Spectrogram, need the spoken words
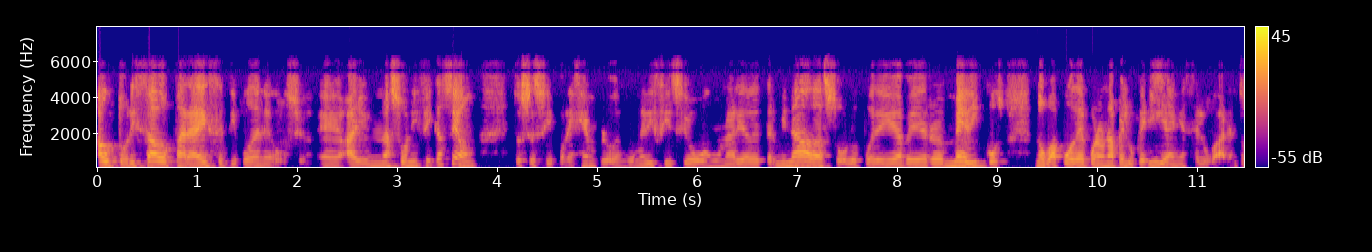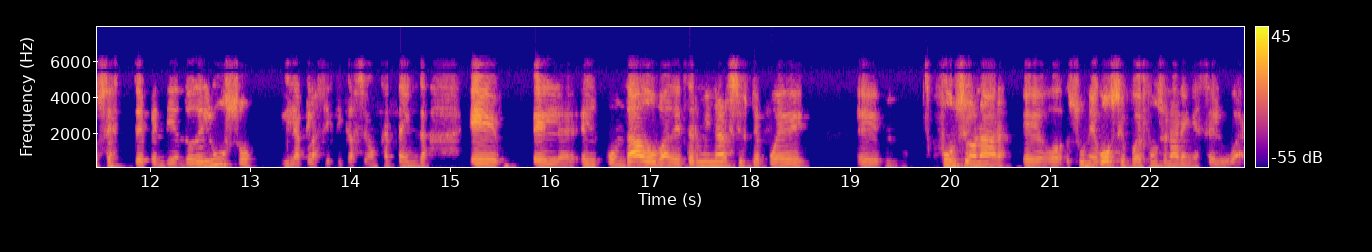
autorizado para ese tipo de negocio. Eh, hay una zonificación, entonces si por ejemplo en un edificio o en un área determinada solo puede haber médicos, no va a poder poner una peluquería en ese lugar. Entonces, dependiendo del uso y la clasificación que tenga, eh, el, condado va a determinar si usted puede eh, funcionar, eh, su negocio puede funcionar en ese lugar.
